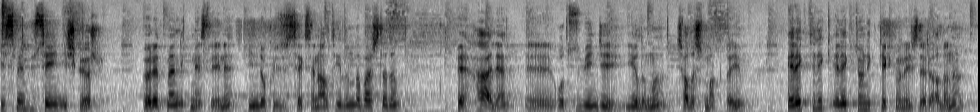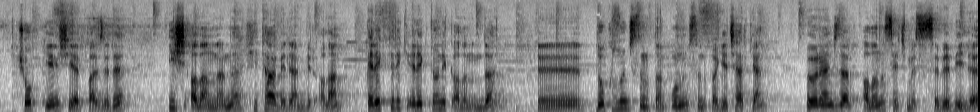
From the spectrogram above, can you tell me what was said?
İsmim Hüseyin İşgör. Öğretmenlik mesleğine 1986 yılında başladım ve halen e, 31. yılımı çalışmaktayım. Elektrik elektronik teknolojileri alanı çok geniş yelpazede iş alanlarına hitap eden bir alan. Elektrik elektronik alanında e, 9. sınıftan 10. sınıfa geçerken öğrenciler alanı seçmesi sebebiyle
